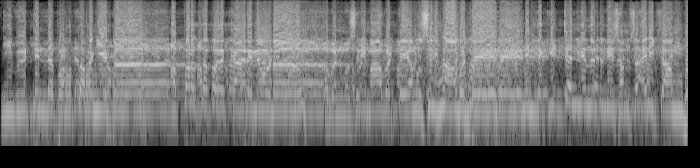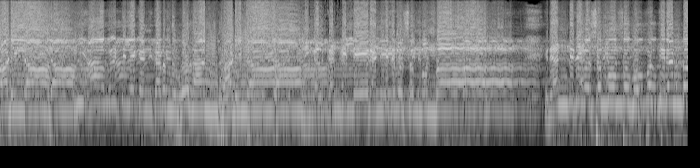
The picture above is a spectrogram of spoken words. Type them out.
നീ വീട്ടിന്റെ പുറത്തിറങ്ങിയിട്ട് അപ്പുറത്തെ പുരക്കാരനോട് അവൻ മുസ്ലിം ആവട്ടെ മുസ്ലിം ആവട്ടെ നിന്റെ കിച്ചണിൽ നിന്നിട്ട് നീ സംസാരിക്കാൻ പാടില്ല. നീ ആ വീട്ടിലേക്ക് കടന്നു പോകാൻ പാടില്ല. നിങ്ങൾ കണ്ടില്ലേ രണ്ട് ദിവസം മുമ്പ് രണ്ട് ദിവസം മുമ്പ് മുപ്പത്തിരണ്ടോ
